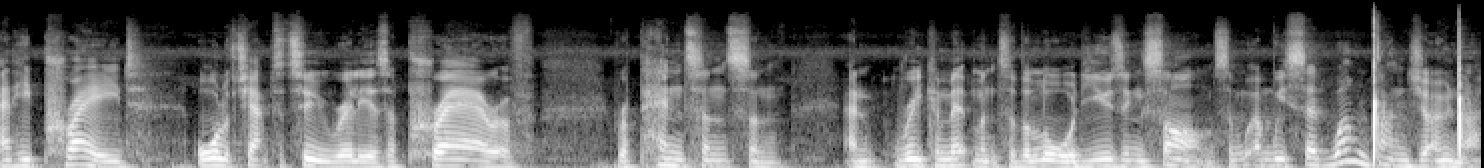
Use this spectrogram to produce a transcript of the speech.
And he prayed all of chapter 2 really as a prayer of repentance and, and recommitment to the Lord using Psalms. And, and we said, Well done, Jonah.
